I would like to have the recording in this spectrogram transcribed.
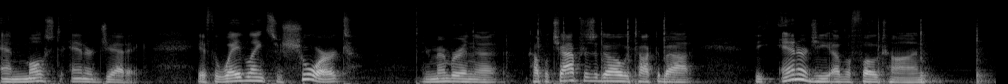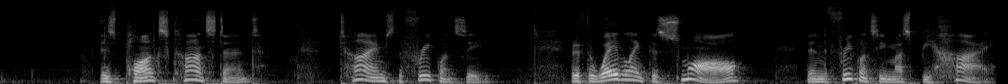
and most energetic. If the wavelengths are short, remember in the, a couple chapters ago we talked about the energy of a photon is Planck's constant times the frequency. But if the wavelength is small, then the frequency must be high.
